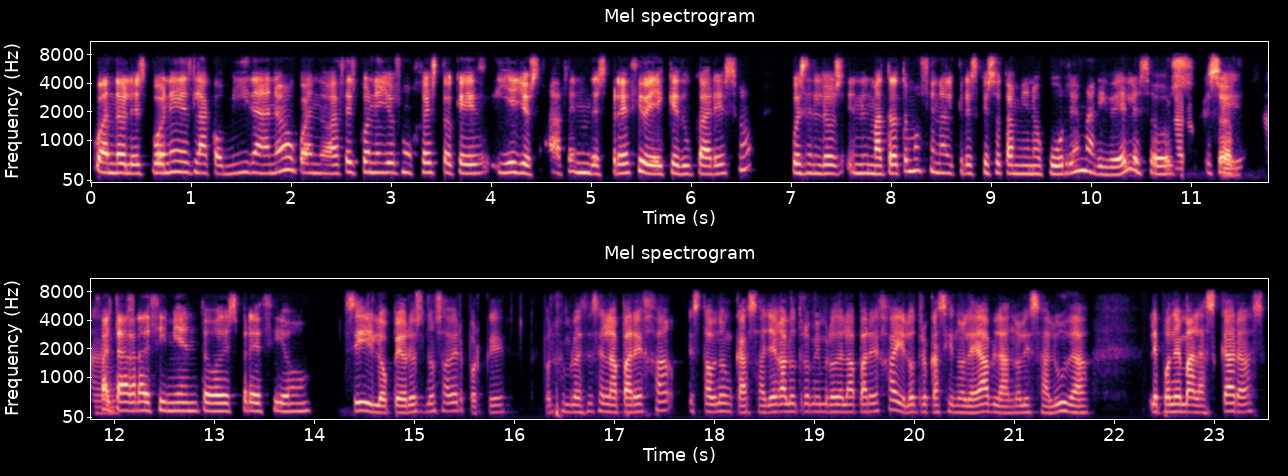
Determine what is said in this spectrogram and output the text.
cuando les pones la comida, ¿no? Cuando haces con ellos un gesto que es, y ellos hacen un desprecio y hay que educar eso, pues en, los, en el maltrato emocional, ¿crees que eso también ocurre, Maribel? Eso, eso falta de agradecimiento, desprecio. Sí, lo peor es no saber por qué. Por ejemplo, a veces en la pareja está uno en casa, llega el otro miembro de la pareja y el otro casi no le habla, no le saluda, le pone malas caras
